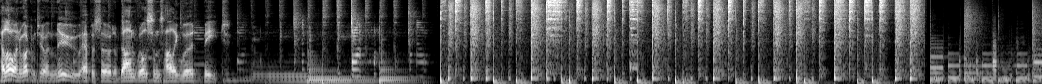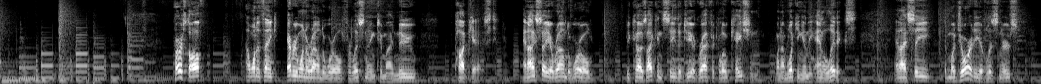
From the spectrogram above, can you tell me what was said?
Hello, and welcome to a new episode of Don Wilson's Hollywood Beat. First off, I want to thank everyone around the world for listening to my new podcast. And I say around the world because I can see the geographic location when I'm looking in the analytics. And I see the majority of listeners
